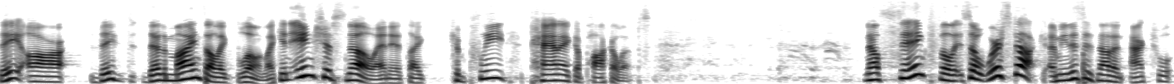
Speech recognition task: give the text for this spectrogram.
they are, they, their minds are like blown, like an inch of snow, and it's like complete panic apocalypse. Now, thankfully, so we're stuck. I mean, this is not an actual,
